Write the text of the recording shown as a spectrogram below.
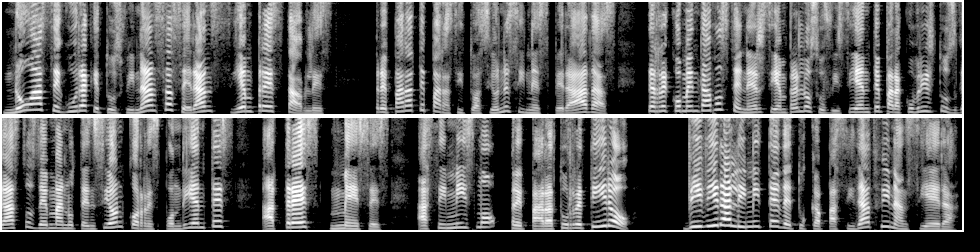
no asegura que tus finanzas serán siempre estables. Prepárate para situaciones inesperadas. Te recomendamos tener siempre lo suficiente para cubrir tus gastos de manutención correspondientes a tres meses. Asimismo, prepara tu retiro. Vivir al límite de tu capacidad financiera.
